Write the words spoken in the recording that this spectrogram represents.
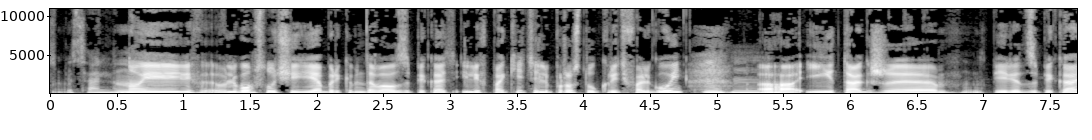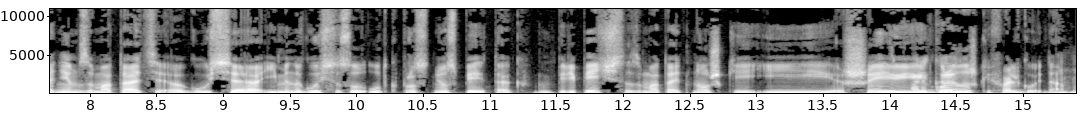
специально? Ну и в любом случае я бы рекомендовал запекать или в пакете, или просто укрыть фольгой. Угу. И также перед запеканием замотать гуся, именно гуся, утка просто не успеет так перепечься, замотать ножки и шею, фольгой. и крылышки фольгой, да. Угу.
